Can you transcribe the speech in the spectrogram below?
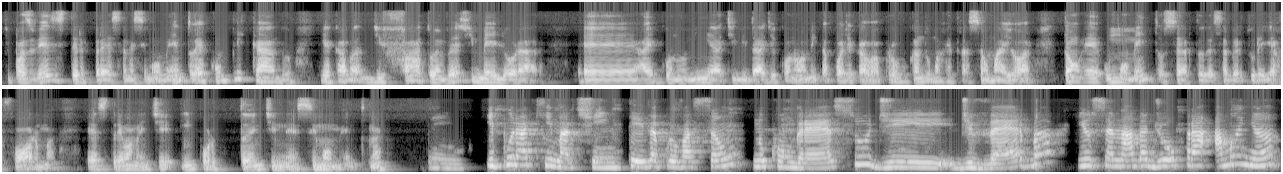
tipo, às vezes ter pressa nesse momento é complicado e acaba, de fato, ao invés de melhorar é, a economia, a atividade econômica pode acabar provocando uma retração maior. Então, é o momento certo dessa abertura e a forma é extremamente importante nesse momento, né? Sim. E por aqui, Martim, teve aprovação no Congresso de, de verba e o Senado adiou para amanhã,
